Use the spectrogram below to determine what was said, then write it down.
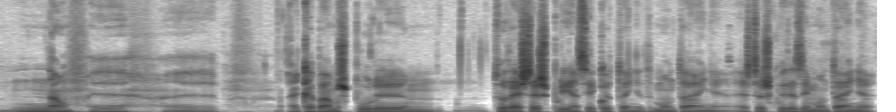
Não. É, é, acabamos por. É, toda esta experiência que eu tenho de montanha, estas corridas em montanha,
